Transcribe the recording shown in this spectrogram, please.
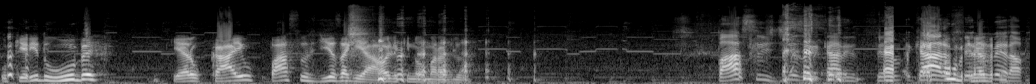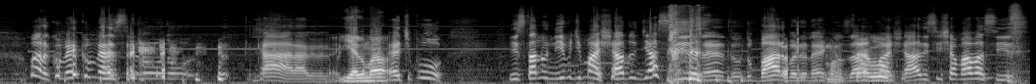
O querido Uber, que era o Caio Passos Dias Aguiar. Olha que nome maravilhoso. Passa os dias, cara, feno- cara, Uber, né, fenomenal. Mano, como é que o mestre não. não... Caralho, velho. E era uma. É tipo. Está no nível de Machado de Assis, né? Do, do Bárbaro, né? Que Mano, usava é o. Machado e se chamava Assis.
